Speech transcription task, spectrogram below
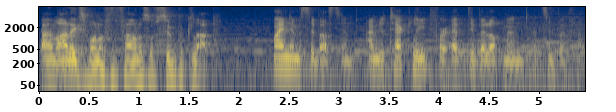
I'm Alex, one of the founders of Simple Club. My name is Sebastian. I'm the tech lead for app development at Simple Club.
